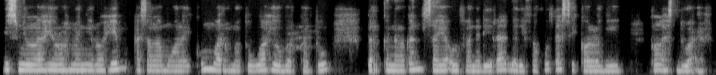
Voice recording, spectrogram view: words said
Bismillahirrahmanirrahim. Assalamualaikum warahmatullahi wabarakatuh. Perkenalkan, saya Ulfa Nadira dari Fakultas Psikologi kelas 2F.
